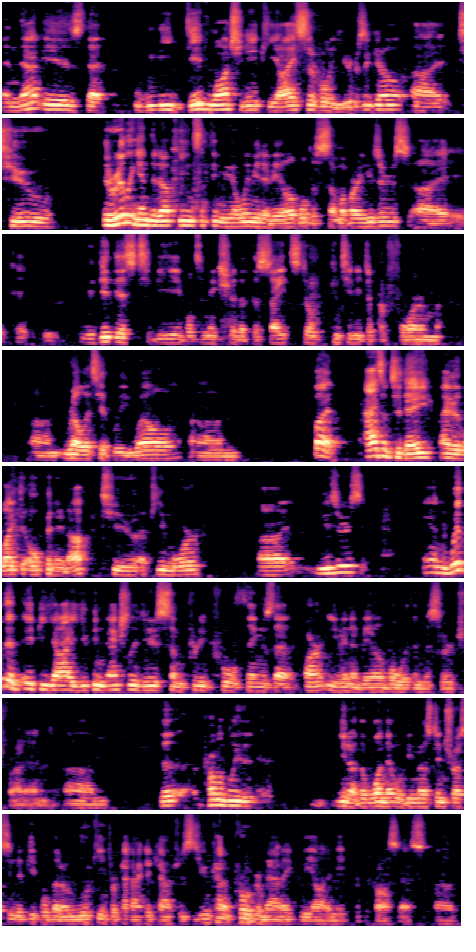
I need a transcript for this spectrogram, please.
And that is that we did launch an API several years ago uh, to, it really ended up being something we only made available to some of our users. Uh, it, we did this to be able to make sure that the site still continued to perform um, relatively well. Um, but as of today, I would like to open it up to a few more uh, users. And with the API, you can actually do some pretty cool things that aren't even available within the search front end. Um, the, probably the, you know, the one that would be most interesting to people that are looking for packet captures is you can kind of programmatically automate the process of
